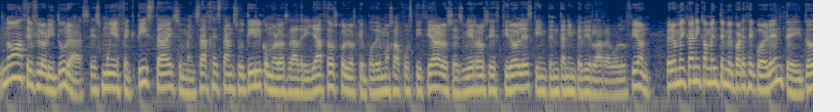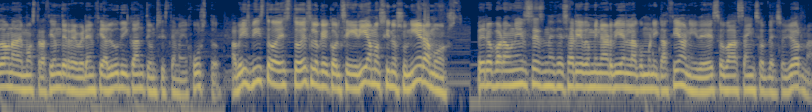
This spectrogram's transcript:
No hace florituras, es muy efectista y su mensaje es tan sutil como los ladrillazos con los que podemos ajusticiar a los esbirros y esquiroles que intentan impedir la revolución, pero mecánicamente me parece coherente y toda una demostración de reverencia lúdica ante un sistema injusto. ¿Habéis visto? Esto es lo que conseguiríamos si nos uniéramos. Pero para unirse es necesario dominar bien la comunicación y de eso va Signs of the Sojourner,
